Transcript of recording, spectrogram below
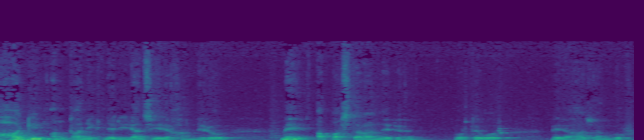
ահագին ընտանիքներ իրենց երեխաներով մենք ապաստարանները որտեղ որ մեր ահազանգով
